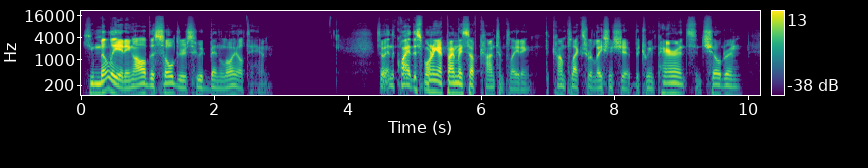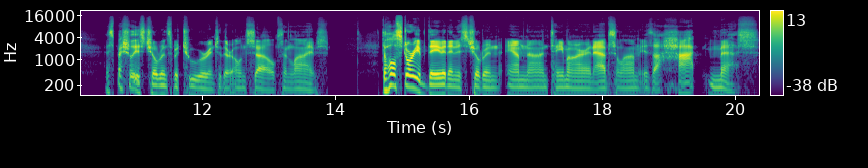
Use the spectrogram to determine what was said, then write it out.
humiliating all the soldiers who had been loyal to him. So, in the quiet this morning, I find myself contemplating the complex relationship between parents and children, especially as children mature into their own selves and lives. The whole story of David and his children, Amnon, Tamar, and Absalom, is a hot mess.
